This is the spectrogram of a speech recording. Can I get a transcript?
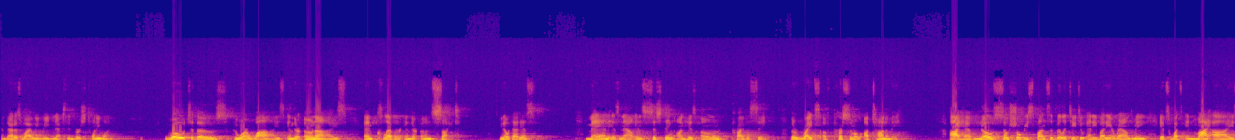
And that is why we read next in verse 21. Woe to those who are wise in their own eyes and clever in their own sight. You know what that is? Man is now insisting on his own privacy, the rights of personal autonomy. I have no social responsibility to anybody around me. It's what's in my eyes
